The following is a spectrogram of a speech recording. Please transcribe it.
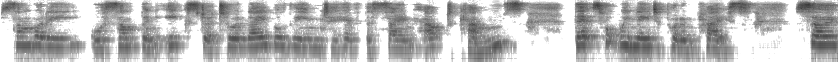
somebody or something extra to enable them to have the same outcomes, that's what we need to put in place. So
